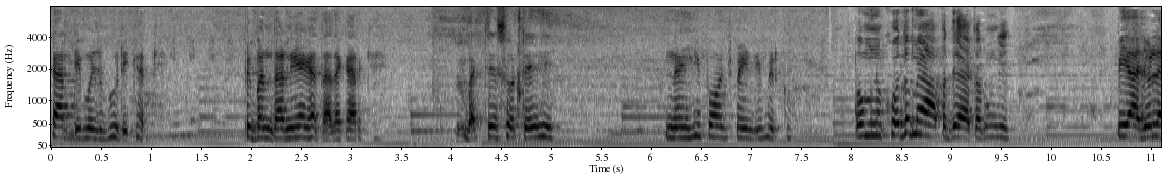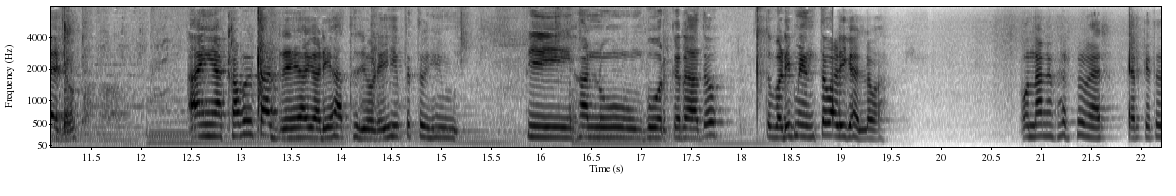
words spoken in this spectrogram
ਘਰ ਦੀ ਮਜਬੂਰੀ ਕਰਕੇ, ਵੀ ਬੰਦਾ ਨਹੀਂ ਹੈਗਾ ਤਾਂ ਕਰਕੇ। ਬੱਚੇ ਛੋਟੇ ਸੀ, ਨਹੀਂ ਪਹੁੰਚ ਪੈਂਦੀ ਮੇਰੇ ਕੋਲ। ਉਹ ਮੈਨੂੰ ਖੁਦ ਮੈਂ ਆਪ ਦਿਆ ਕਰੂੰਗੀ। ਵੀ ਆ ਜਾਓ, ਲੈ ਜਾਓ। ਅਸੀਂ ਆਖਾਂ ਵੀ ਤੁਹਾਡੇ ਆ ਗਾੜੀ ਹੱਥ ਜੋੜੇ ਸੀ ਵੀ ਤੁਸੀਂ ਵੀ ਸਾਨੂੰ ਬੋਰ ਕਰਾ ਦਿਓ। ਤੇ ਬੜੀ ਮਿਹਨਤ ਵਾਲੀ ਗੱਲ ਵਾ। ਉਹਨਾਂ ਨੇ ਫਿਰ ਫਰਮਾਇਸ਼ ਕਰਕੇ ਤੇ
